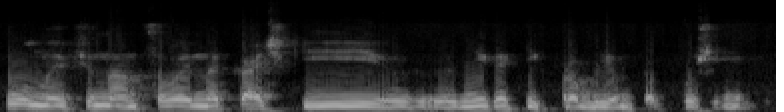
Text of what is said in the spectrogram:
полной финансовой накачке и э, никаких проблем там тоже не будет.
